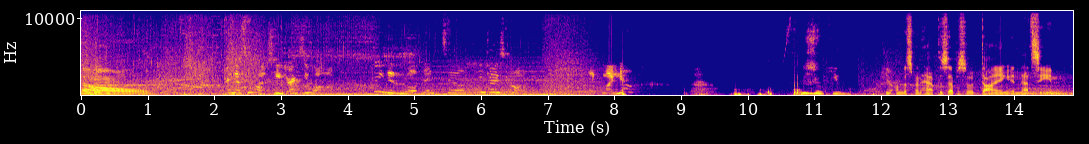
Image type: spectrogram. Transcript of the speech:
no. And guess wants. He drags you off. Then he does a little head tilt, and he drags you off. Like mine now. So cute. You know, I'm gonna spend half this episode dying in that scene.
